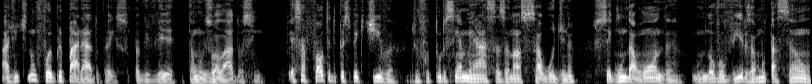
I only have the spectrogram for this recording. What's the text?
A gente não foi preparado para isso, para viver tão isolado assim. Essa falta de perspectiva de um futuro sem ameaças à nossa saúde, né? Segunda onda, um novo vírus, a mutação.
